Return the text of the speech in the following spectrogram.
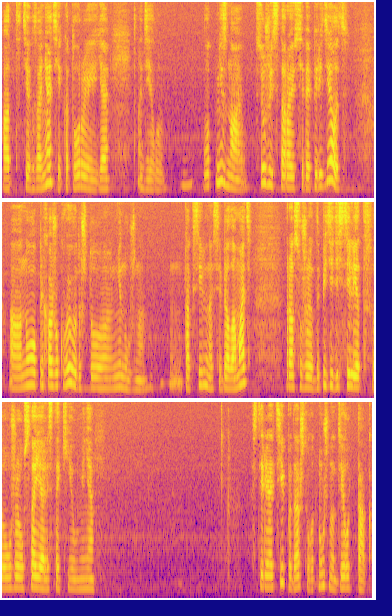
от тех занятий, которые я делаю. Вот не знаю, всю жизнь стараюсь себя переделать, а, но прихожу к выводу, что не нужно так сильно себя ломать, раз уже до 50 лет уже устоялись такие у меня стереотипы, да, что вот нужно делать так.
